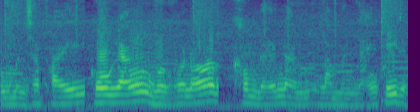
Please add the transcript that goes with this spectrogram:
Mình sẽ phải cố gắng vượt qua nó không để làm làm mình nản chí được.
